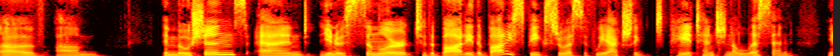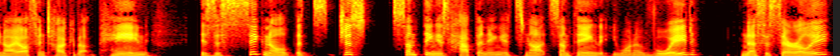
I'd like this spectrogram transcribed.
of um, emotions and you know similar to the body the body speaks to us if we actually pay attention to listen you know i often talk about pain is a signal that's just something is happening it's not something that you want to avoid necessarily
